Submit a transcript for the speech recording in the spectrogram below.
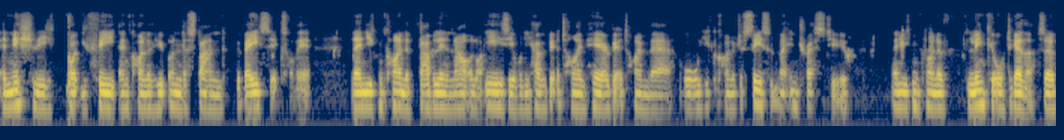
initially got your feet and kind of you understand the basics of it, then you can kind of dabble in and out a lot easier when you have a bit of time here, a bit of time there, or you can kind of just see something that interests you, and you can kind of link it all together. So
